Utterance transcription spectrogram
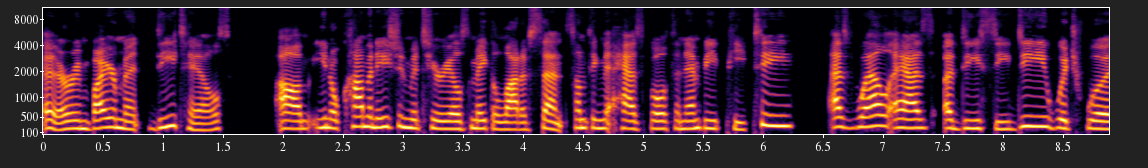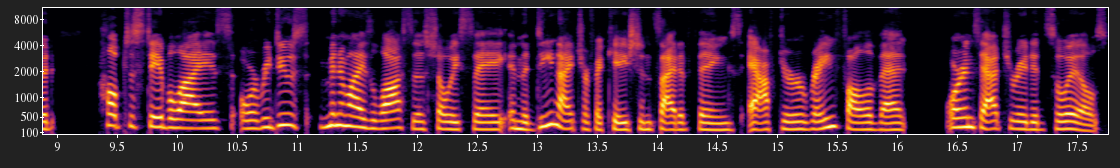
or environment details, um, you know, combination materials make a lot of sense. Something that has both an NBPT as well as a DCD, which would help to stabilize or reduce, minimize losses, shall we say, in the denitrification side of things after a rainfall event or in saturated soils.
